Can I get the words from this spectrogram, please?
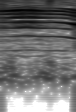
Yeah.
